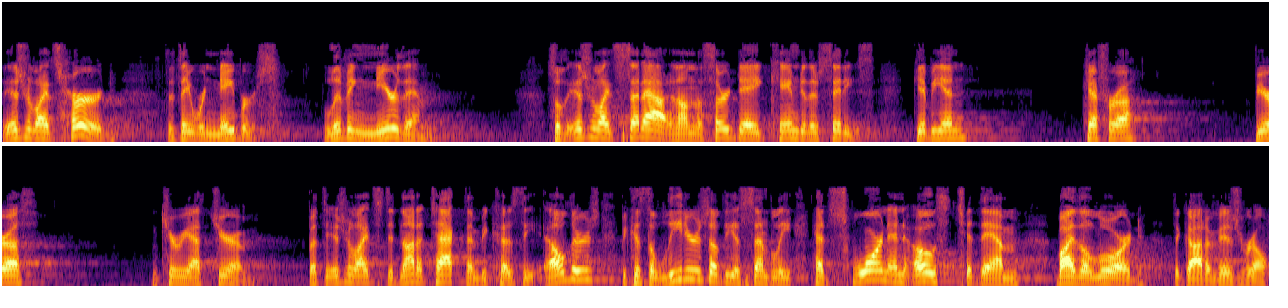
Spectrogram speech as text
the Israelites heard that they were neighbors living near them. So the Israelites set out, and on the third day came to their cities Gibeon, Kephirah, Beeroth, and Kiriath Jearim. But the Israelites did not attack them because the elders, because the leaders of the assembly had sworn an oath to them by the Lord, the God of Israel.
